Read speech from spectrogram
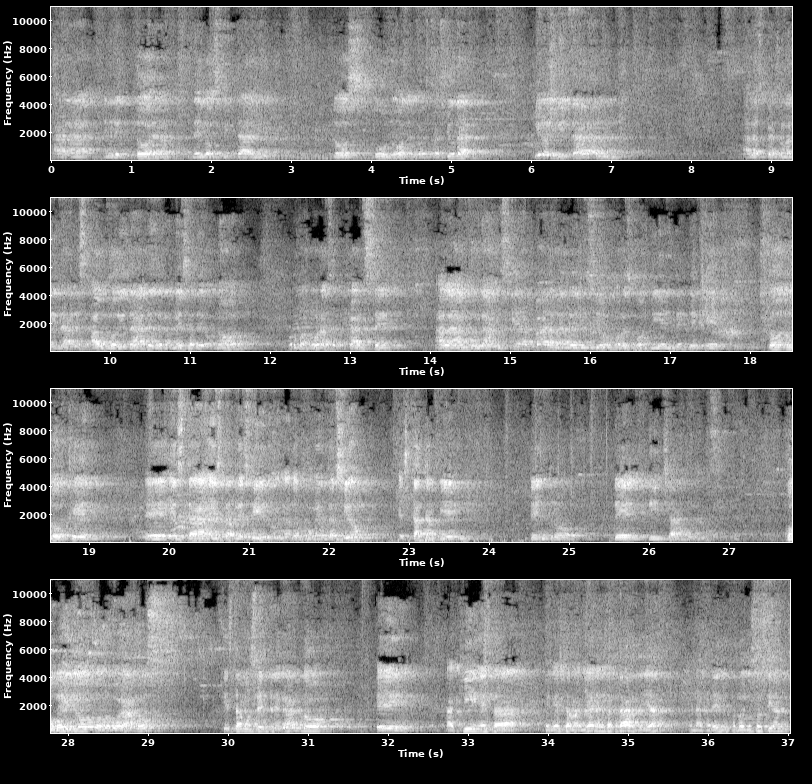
a la directora del hospital 2.1 de nuestra ciudad. Quiero invitar a las personalidades, autoridades de la mesa de honor, por favor acercarse a la ambulancia para la revisión correspondiente de que todo lo que eh, está establecido en la documentación está también dentro de dicha ambulancia. Con ello corroboramos que estamos entregando eh, aquí en esta, en esta mañana, en esta tarde ya, en la Academia de Desarrollo Social,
